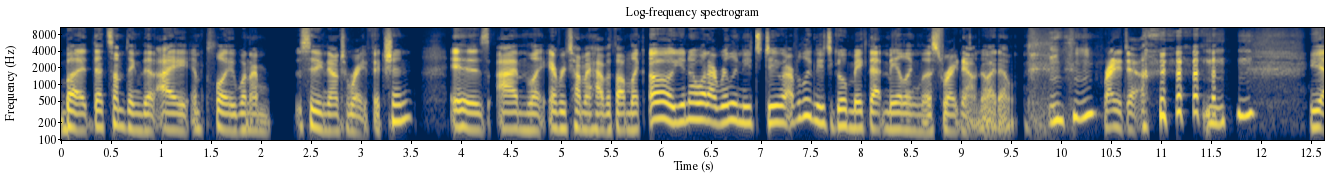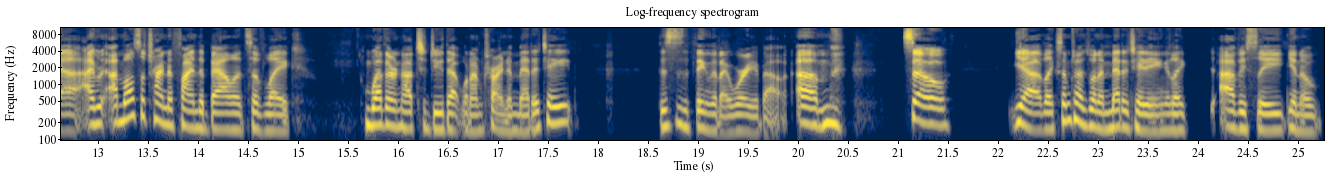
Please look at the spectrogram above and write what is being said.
but that's something that I employ when I'm sitting down to write fiction is I'm like every time I have a thought, I'm like, oh, you know what I really need to do? I really need to go make that mailing list right now. No, I don't. Mm-hmm. Write it down. mm-hmm. Yeah, I'm. I'm also trying to find the balance of like whether or not to do that when I'm trying to meditate. This is the thing that I worry about. Um, so yeah, like sometimes when I'm meditating, like obviously, you know,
